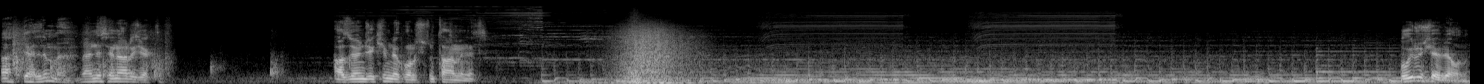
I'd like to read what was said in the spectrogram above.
Hah geldin mi? Ben de seni arayacaktım. Az önce kimle konuştun tahmin et. Buyurun Şevre Hanım.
